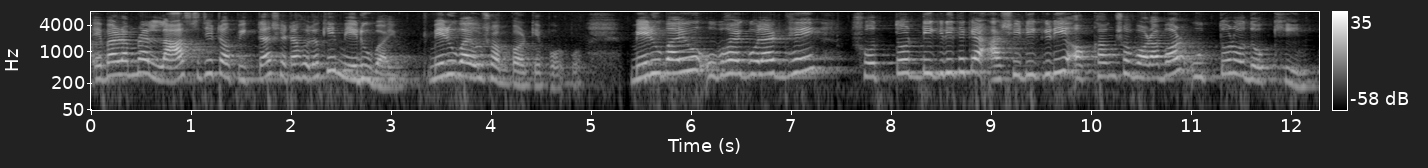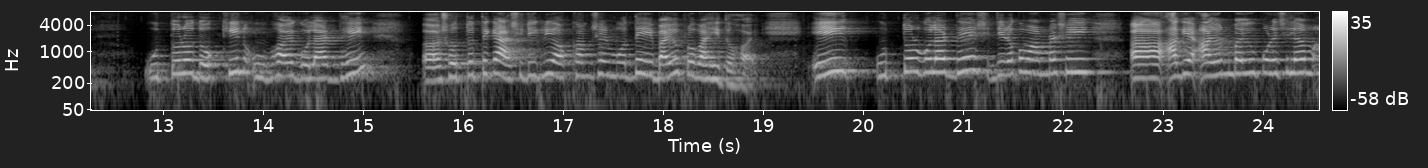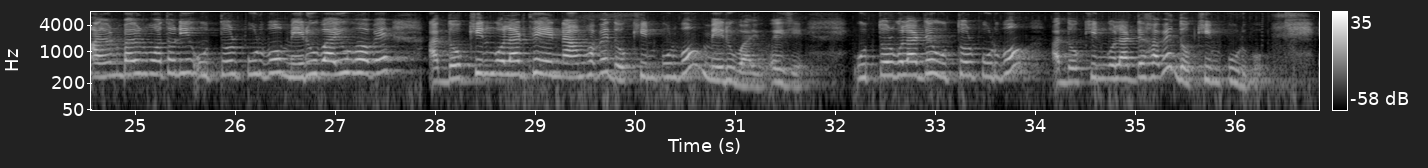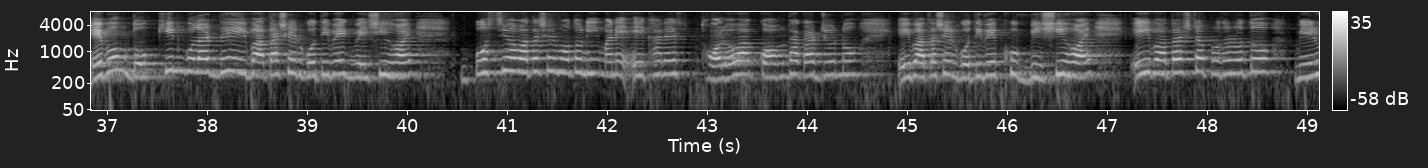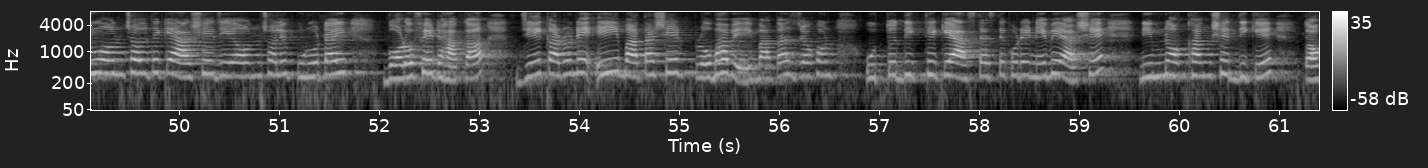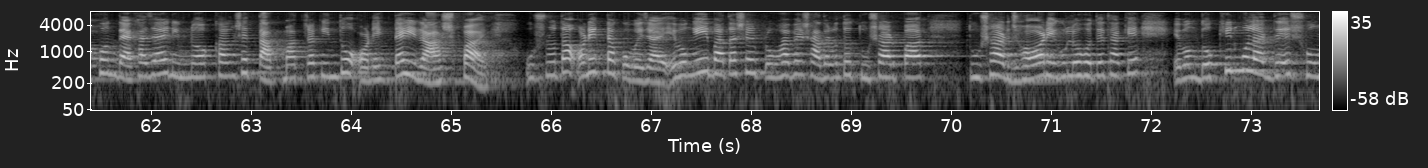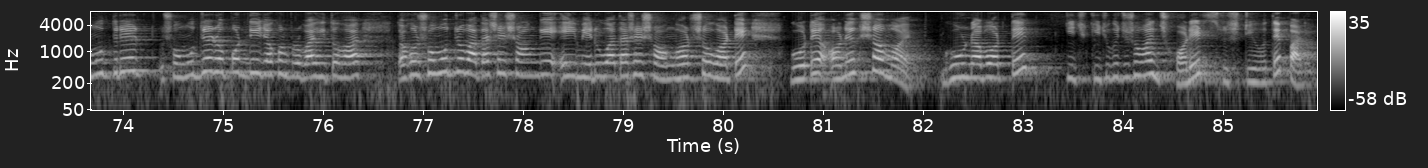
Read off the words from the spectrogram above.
এবার আমরা লাস্ট যে টপিকটা সেটা হলো কি? মেরুবায়ু মেরুবায়ু সম্পর্কে পড়ব। মেরুবায়ু উভয় গোলার্ধেই সত্তর ডিগ্রি থেকে আশি ডিগ্রি অক্ষাংশ বরাবর উত্তর ও দক্ষিণ। উত্তর ও দক্ষিণ উভয় গোলার্ধেই সত্তর থেকে আশি ডিগ্রি অক্ষাংশের মধ্যে এই বায়ু প্রবাহিত হয়। এই উত্তর গোলার্ধে যেরকম আমরা সেই আগে আয়ন বায়ু পড়েছিলাম, আয়ন বায়ুর মতনই উত্তর পূর্ব মেরুবায়ু হবে আর দক্ষিণ গোলার্ধে এর নাম হবে দক্ষিণ পূর্ব মেরুবায়ু এই যে, উত্তর গোলার্ধে উত্তর পূর্ব আর দক্ষিণ গোলার্ধে হবে দক্ষিণ পূর্ব। এবং দক্ষিণ গোলার্ধে এই বাতাসের গতিবেগ বেশি হয় পশ্চিমা বাতাসের মতনই মানে এখানে স্থলভাগ কম থাকার জন্য এই বাতাসের গতিবেগ খুব বেশি হয়। এই বাতাসটা প্রধানত মেরু অঞ্চল থেকে আসে, যে অঞ্চলে পুরোটাই বরফে ঢাকা। যে কারণে এই বাতাসের প্রভাবে, এই বাতাস যখন উত্তর দিক থেকে আস্তে আস্তে করে নেবে আসে নিম্ন অক্ষাংশের দিকে, তখন দেখা যায় নিম্ন অক্ষাংশের তাপমাত্রা কিন্তু অনেকটাই হ্রাস পায়। উষ্ণতা অনেকটা কমে যায় এবং এই বাতাসের প্রভাবে সাধারণত তুষারপাত, তুষার ঝড় এগুলো হতে থাকে এবং দক্ষিণ গোলার্ধে সমুদ্রের সমুদ্রের ওপর দিয়ে যখন প্রবাহিত হয়, তখন সমুদ্র বাতাসের সঙ্গে এই মেরু বাতাসের সংঘর্ষ ঘটে ঘটে অনেক সময়। ঘূর্ণাবর্তে কিছু কিছু কিছু সময় ঝড়ের সৃষ্টি হতে পারে।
